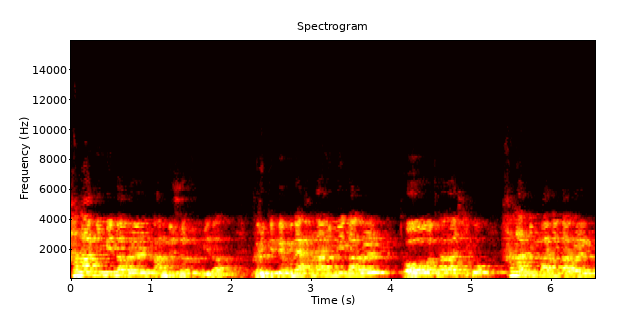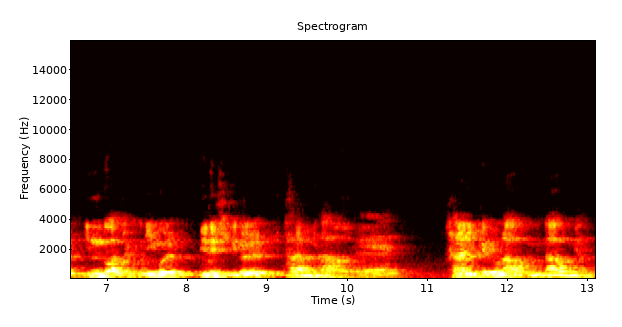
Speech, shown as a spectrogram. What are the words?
하나님이 나를 만드셨습니다. 그렇기 때문에 하나님이 나를 더 잘하시고 하나님만이 나를 인도하실 분임을 믿으시기를 바랍니다. 하나님께로 나오면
